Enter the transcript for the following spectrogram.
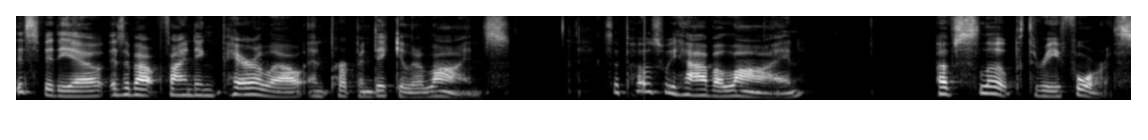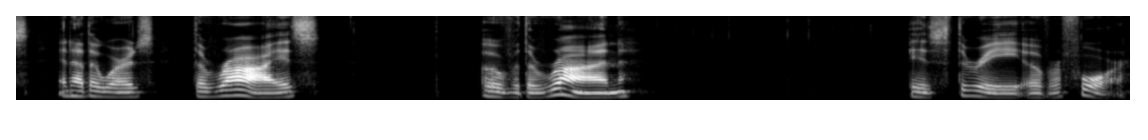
This video is about finding parallel and perpendicular lines. Suppose we have a line of slope 3 fourths. In other words, the rise over the run is 3 over 4.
